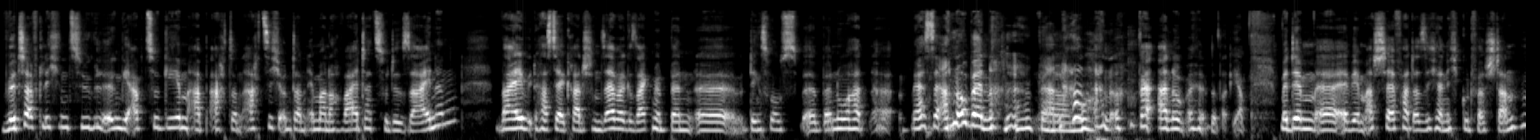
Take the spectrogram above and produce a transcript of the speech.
wirtschaftlichen Zügel irgendwie abzugeben, ab 88 und dann immer noch weiter zu designen. Weil, du hast ja gerade schon selber gesagt, mit Ben, äh, Dingsbums, äh, Benno hat, äh, wer ist der? Arno Ben? ben Arno. Arno, Arno, ja. Mit dem äh, RWMA-Chef hat er sich ja nicht gut verstanden.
